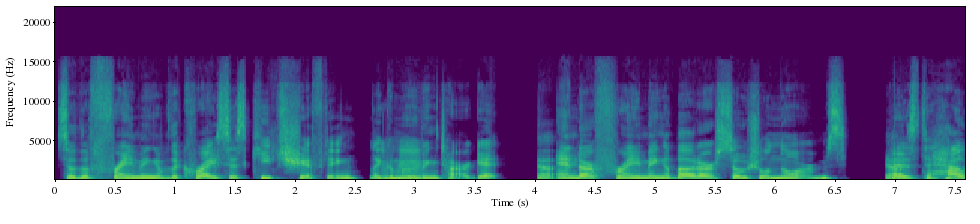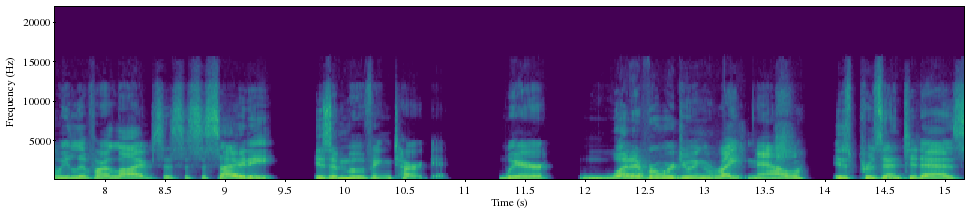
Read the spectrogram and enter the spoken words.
So the framing of the crisis keeps shifting like mm-hmm. a moving target yeah. and our framing about our social norms yeah. as to how we live our lives as a society is a moving target where whatever we're doing right now is mm-hmm. presented as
